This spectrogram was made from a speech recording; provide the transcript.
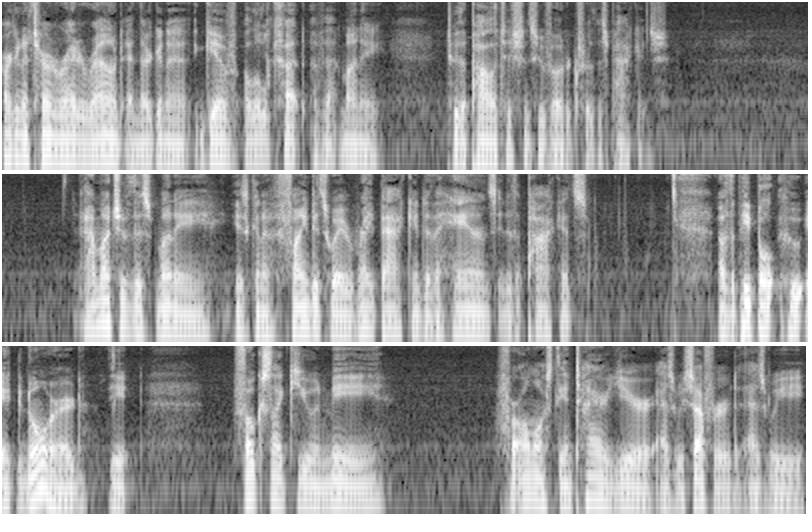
are going to turn right around and they're going to give a little cut of that money to the politicians who voted for this package. How much of this money is going to find its way right back into the hands, into the pockets of the people who ignored the folks like you and me for almost the entire year as we suffered, as we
